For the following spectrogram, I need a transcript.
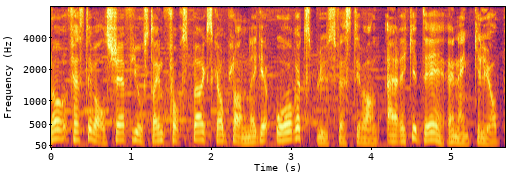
Når festivalsjef Jostein Forsberg skal planlegge årets bluesfestival, er ikke det en enkel jobb.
